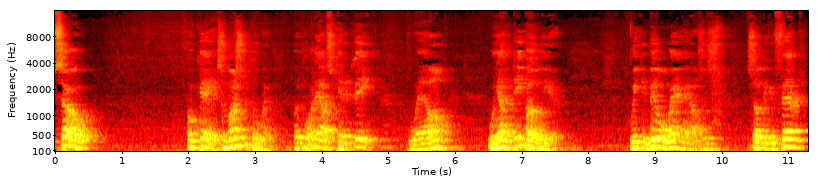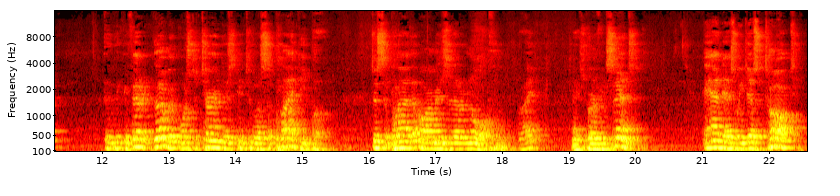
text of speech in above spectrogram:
So, okay, it's a mustard point, but what else can it be? Well, we have a depot here. We can build warehouses, so the Confederate, the Confederate government wants to turn this into a supply depot to supply the armies that are north, right? Makes perfect sense. And as we just talked,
